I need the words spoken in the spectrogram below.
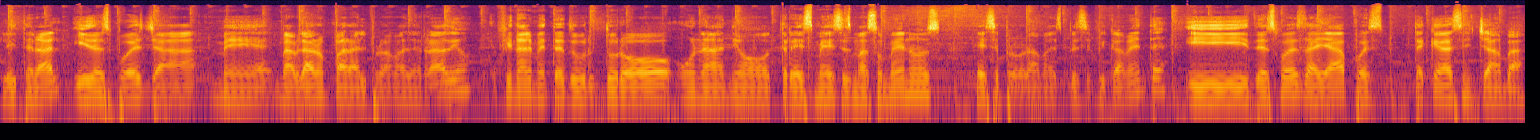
literal, y después ya me, me hablaron para el programa de radio. Finalmente duró un año, tres meses más o menos, ese programa específicamente. Y después de allá, pues te quedas sin chamba.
